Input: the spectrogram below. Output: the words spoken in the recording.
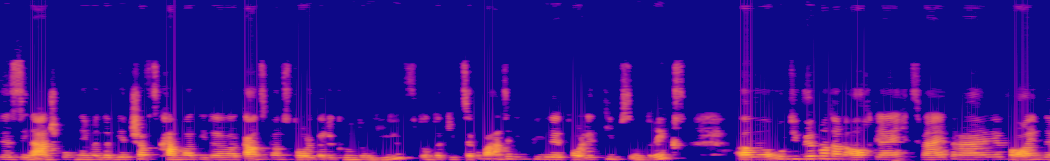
das Inanspruchnehmen der Wirtschaftskammer, die da ganz, ganz toll bei der Gründung hilft. Und da gibt es ja wahnsinnig viele tolle Tipps und Tricks. Äh, und die wird man dann auch gleich zwei, drei Freunde,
